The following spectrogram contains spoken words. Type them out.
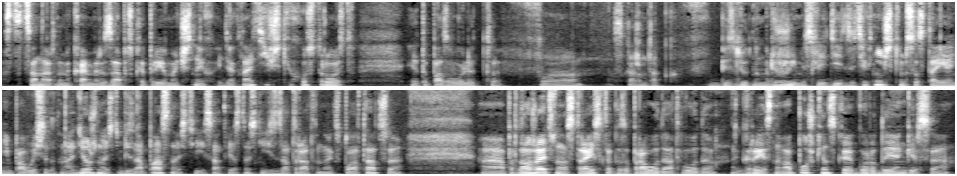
стационарными камерами запуска и приема очистных и диагностических устройств. Это позволит в, скажем так, в безлюдном режиме следить за техническим состоянием, повысит эту надежность, безопасность и, соответственно, снизит затраты на эксплуатацию. А, продолжается у нас строительство газопровода отвода ГРЭС Новопушкинская города Энгельса.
